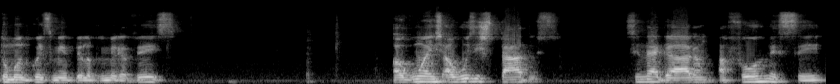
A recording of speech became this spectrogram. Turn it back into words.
tomando conhecimento pela primeira vez, algumas, alguns estados se negaram a fornecer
